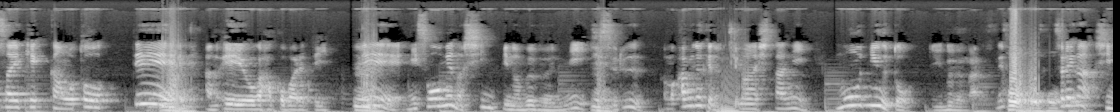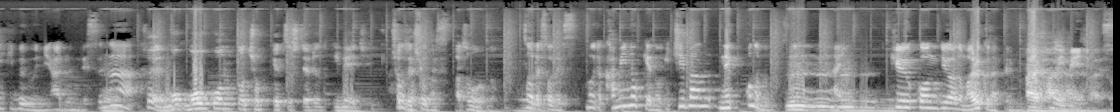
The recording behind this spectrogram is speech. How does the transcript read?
細血管を通って、あの栄養が運ばれていって、2層目の真皮の部分に位置する、まあ髪の毛の一番下に毛乳頭っていう部分があるんですね。ほうほうほうそれが真皮部分にあるんですうんが、そうや毛根と直結してるイメージ。そうですそうですあ、そうだ。そうです、そうです。髪の毛の一番根っこの部分ですね。球根でいうあの丸くなってる部分のイメージです。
